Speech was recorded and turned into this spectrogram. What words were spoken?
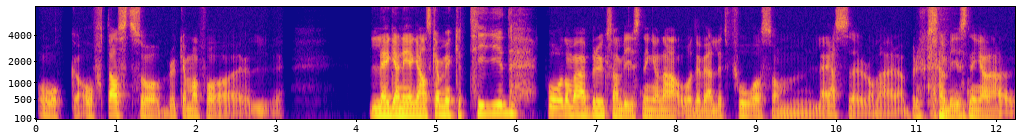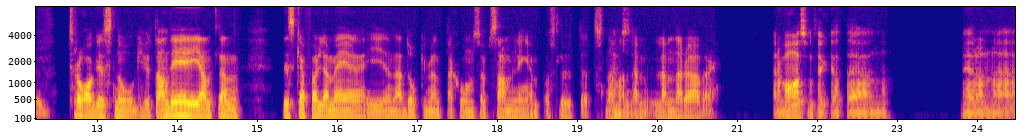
och oftast så brukar man få eh, lägga ner ganska mycket tid på de här bruksanvisningarna och det är väldigt få som läser de här bruksanvisningarna, tragiskt nog, utan det är egentligen, det ska följa med i den här dokumentationsuppsamlingen på slutet när man läm- lämnar över. är det många som tycker att det är en mer en eh,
